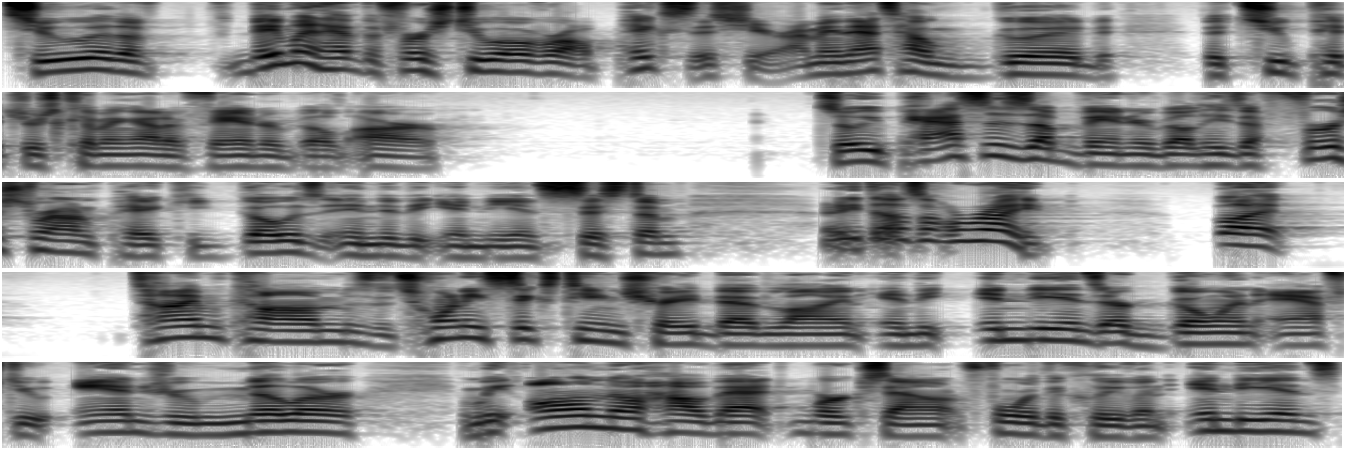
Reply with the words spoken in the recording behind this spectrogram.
two of the, they might have the first two overall picks this year. I mean, that's how good the two pitchers coming out of Vanderbilt are. So he passes up Vanderbilt. He's a first round pick. He goes into the Indian system and he does all right. But time comes, the 2016 trade deadline, and the Indians are going after Andrew Miller. And we all know how that works out for the Cleveland Indians.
